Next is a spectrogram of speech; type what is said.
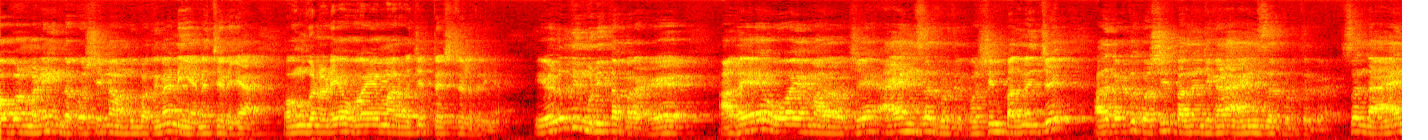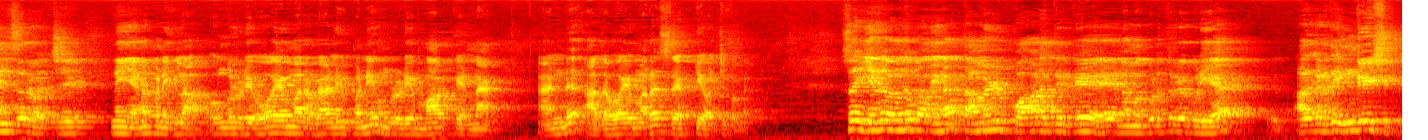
ஓப்பன் பண்ணி இந்த கொஸ்டினை வந்து பார்த்தீங்கன்னா நீங்கள் என்ன செய்றீங்க உங்களுடைய ஓஎம்ஆர் வச்சு டெஸ்ட் எழுதுறீங்க. எழுதி முடித்த பிறகு அதே ஓஎம்ஆரை வச்சு ஆன்சர் கொடுத்துருக்கு கொஸ்டின் பதினஞ்சு அதுக்கடுத்து கொஸ்டின் பதினஞ்சுக்கான ஆன்சர் கொடுத்துருக்குறேன். ஸோ இந்த ஆன்சரை வச்சு நீங்கள் என்ன பண்ணிக்கலாம்? உங்களுடைய ஓஎம்ஆரை வேல்யூ பண்ணி உங்களுடைய மார்க் என்ன? அண்டு அதை ஓஎம்ஆரை சேஃப்டியாக வச்சுக்கோங்க. ஸோ இது வந்து பார்த்தீங்கன்னா தமிழ் பாடத்திற்கு நம்ம கொடுத்துருக்கக்கூடிய அதுக்கடுத்து இங்கிலீஷுக்கு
